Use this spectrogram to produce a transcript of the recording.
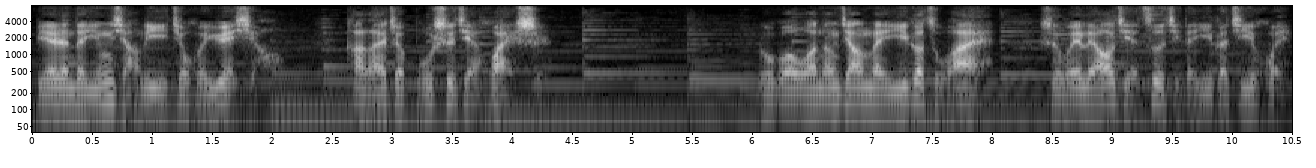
别人的影响力就会越小。看来这不是件坏事。如果我能将每一个阻碍视为了解自己的一个机会，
